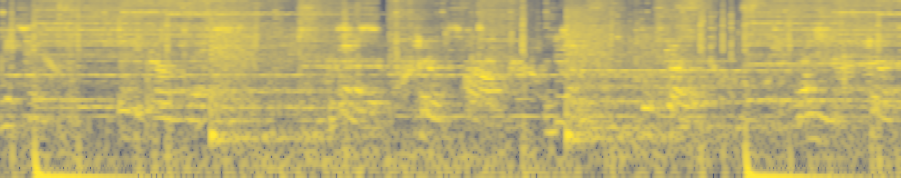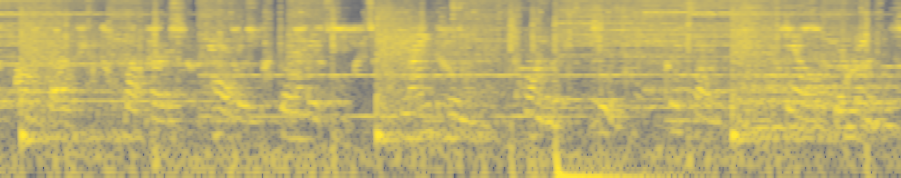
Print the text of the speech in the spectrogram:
mission is accomplished. They could all this destroyed. We could also suffer heavy damage. 19.2% still remains.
